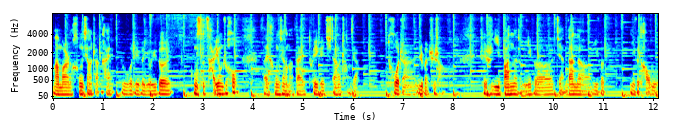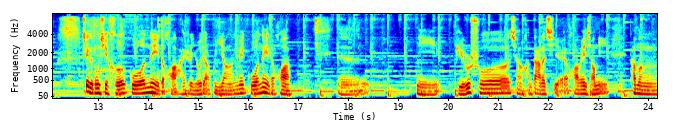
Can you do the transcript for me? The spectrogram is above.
慢慢的横向展开。如果这个有一个公司采用之后，再横向的再推给其他的厂家，拓展日本市场。这是一般的这么一个简单的一个一个套路，这个东西和国内的话还是有点不一样，因为国内的话，呃，你比如说像很大的企业，华为、小米，他们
